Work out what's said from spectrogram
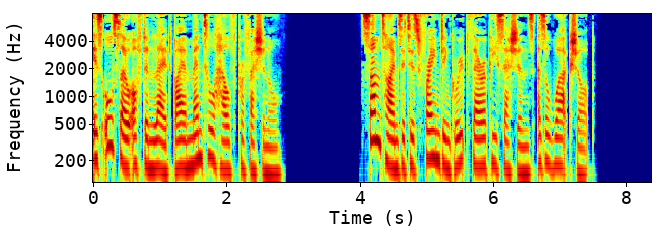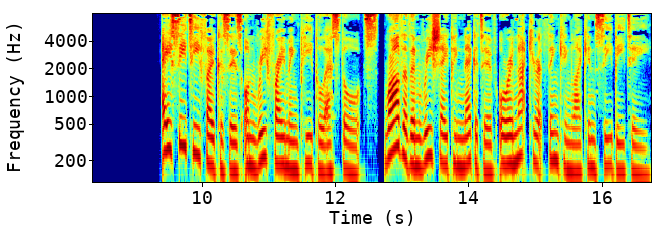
is also often led by a mental health professional. Sometimes it is framed in group therapy sessions as a workshop. ACT focuses on reframing people's thoughts, rather than reshaping negative or inaccurate thinking like in CBT.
